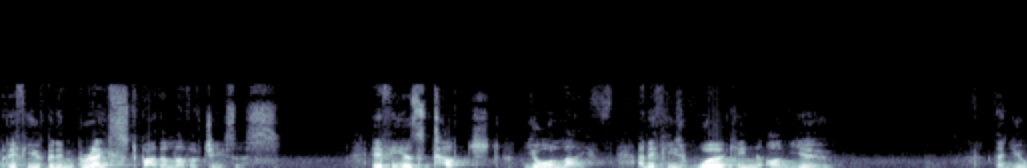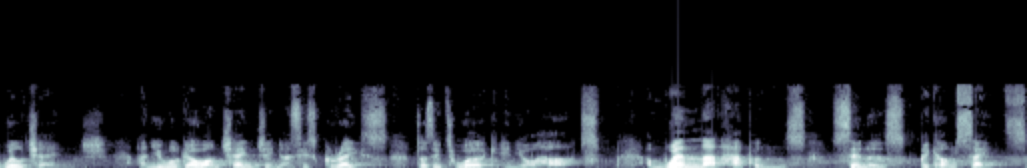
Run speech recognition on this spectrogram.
But if you've been embraced by the love of Jesus, if he has touched your life, and if he's working on you, then you will change. And you will go on changing as his grace does its work in your hearts. And when that happens, sinners become saints,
